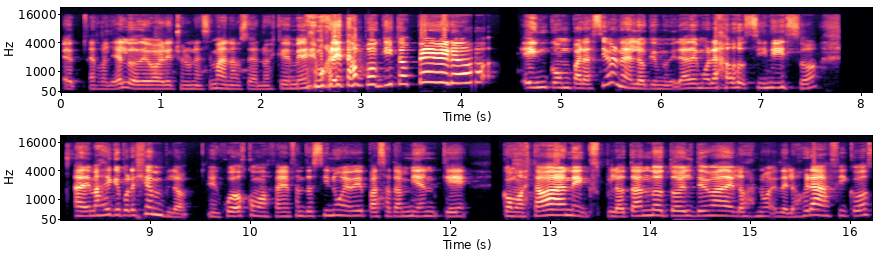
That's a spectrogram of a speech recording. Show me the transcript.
en realidad lo debo haber hecho en una semana, o sea, no es que me demoré tan poquito, pero en comparación a lo que me hubiera demorado sin eso, además de que, por ejemplo, en juegos como Final Fantasy IX pasa también que como estaban explotando todo el tema de los, de los gráficos,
